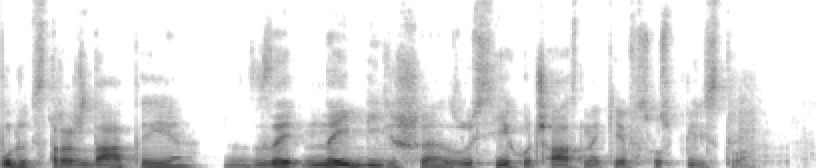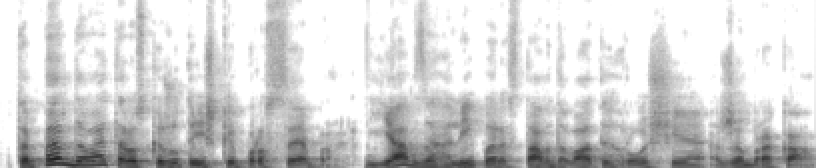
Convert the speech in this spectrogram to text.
будуть страждати найбільше з усіх учасників суспільства. Тепер давайте розкажу трішки про себе. Я взагалі перестав давати гроші жебракам.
